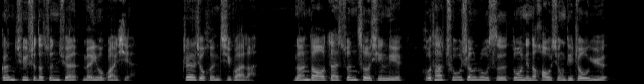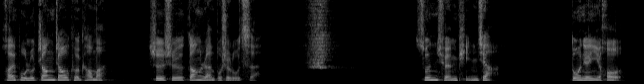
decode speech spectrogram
跟去世的孙权没有关系。这就很奇怪了。难道在孙策心里，和他出生入死多年的好兄弟周瑜，还不如张昭可靠吗？事实当然不是如此。孙权评价：多年以后，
